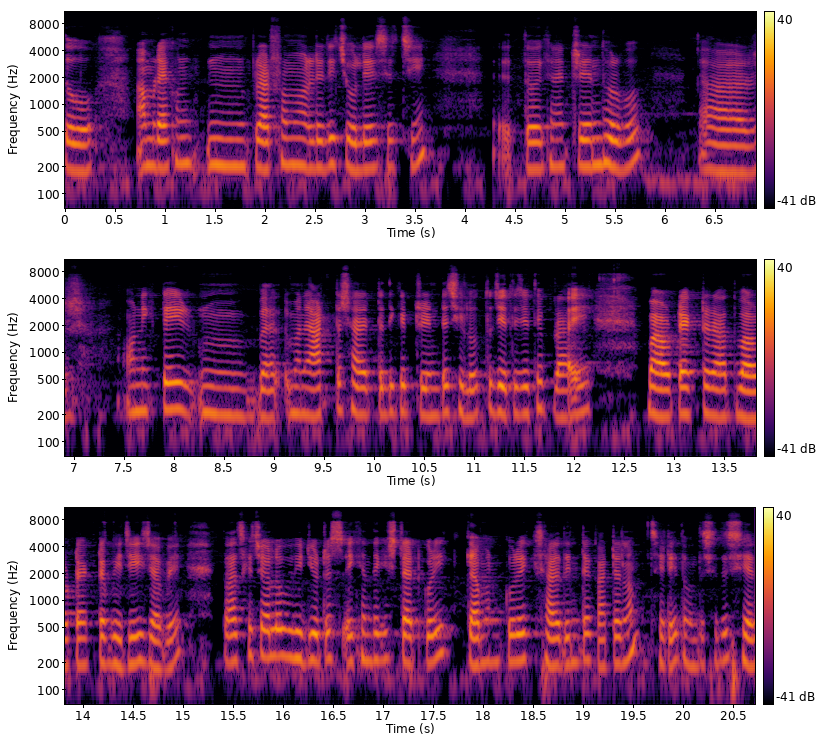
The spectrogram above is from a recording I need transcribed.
তো আমরা এখন প্ল্যাটফর্মে অলরেডি চলে এসেছি। তো এখানে ট্রেন ধরবো। আর অনেকটাই মানে আটটা সাড়ে আটটার দিকে ট্রেনটা ছিল। তো যেতে যেতে প্রায় বারোটা একটা, রাত বারোটা একটা বেজেই যাবে। তো আজকে চলো ভিডিওটা এখান থেকে স্টার্ট করি। কেমন করে সারাদিনটা কাটালাম সেটাই তোমাদের সাথে শেয়ার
